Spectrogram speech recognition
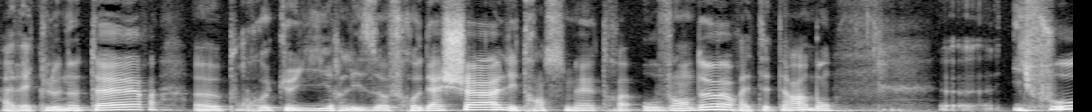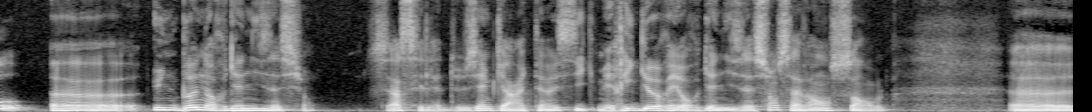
avec le notaire, pour recueillir les offres d'achat, les transmettre aux vendeurs, etc. Bon, il faut une bonne organisation. Ça, c'est la deuxième caractéristique. Mais rigueur et organisation, ça va ensemble. Euh,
